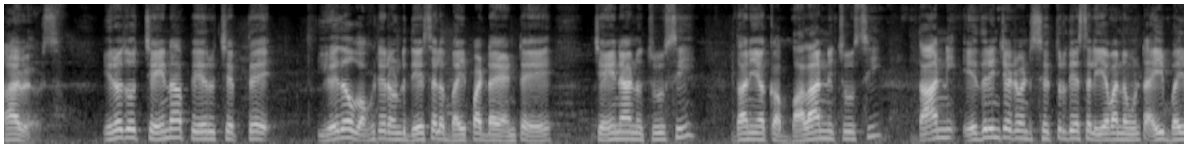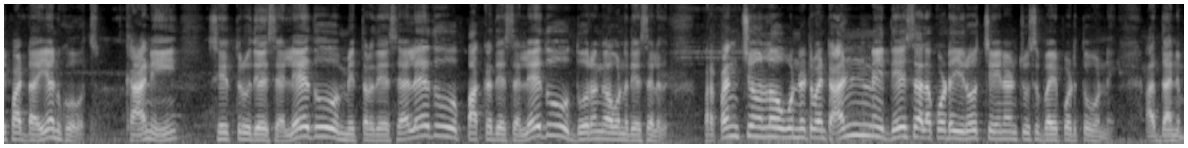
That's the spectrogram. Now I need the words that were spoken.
హాయ్ వ్యూర్స్ ఈరోజు చైనా పేరు చెప్తే ఏదో ఒకటి రెండు దేశాలు భయపడ్డాయంటే చైనాను చూసి దాని యొక్క బలాన్ని చూసి దాన్ని ఎదిరించేటువంటి శత్రు దేశాలు ఏమన్నా ఉంటే అవి భయపడ్డాయి అనుకోవచ్చు. కానీ శత్రు దేశం లేదు మిత్ర దేశాలు లేదు పక్క దేశాలు లేదు దూరంగా ఉన్న దేశాలు లేదు. ప్రపంచంలో ఉన్నటువంటి అన్ని దేశాలు కూడా ఈరోజు చైనాను చూసి భయపడుతూ ఉన్నాయి. అది దాని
